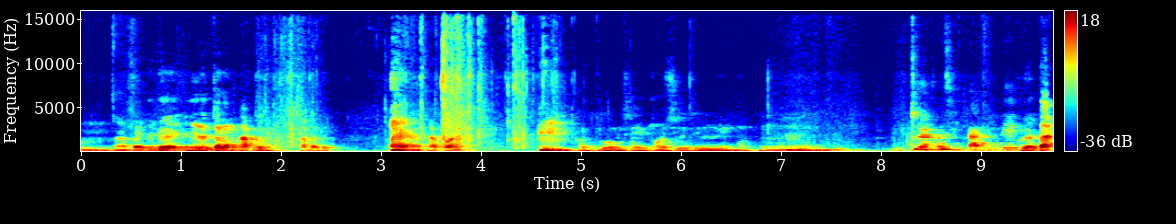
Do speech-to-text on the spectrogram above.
มหาไปเรื่อยๆอันนี้เราจะลองพับดูพับไปดูพับก่อนเขาจวงใส่ข้อเสือจริงเลยหมดอืมเพื่อเขาสิตัดอีกเด็กเพื่อตัด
